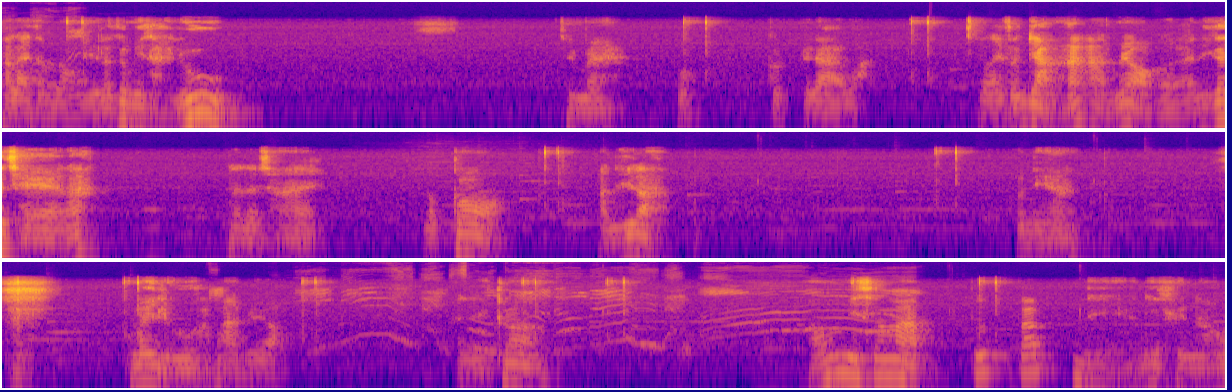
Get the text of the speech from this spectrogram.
อะไรทำนองนี้แล้วก็มีถ่ายรูป ใช่ไหมโอ้กดไม่ได้ว่ะ อะไรสักอย่างฮะอ่านไม่ออกเลยอันนี้ก็แชร์นะ น่าจะใช่ แล้วก็อันนี้ล่ะวันนี้ฮะ ไม่รู้ครับอ่านไม่ออก อันนี้ก็ เอามีสลับปุ๊บปั๊บนี่อันนี้คือน้อง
